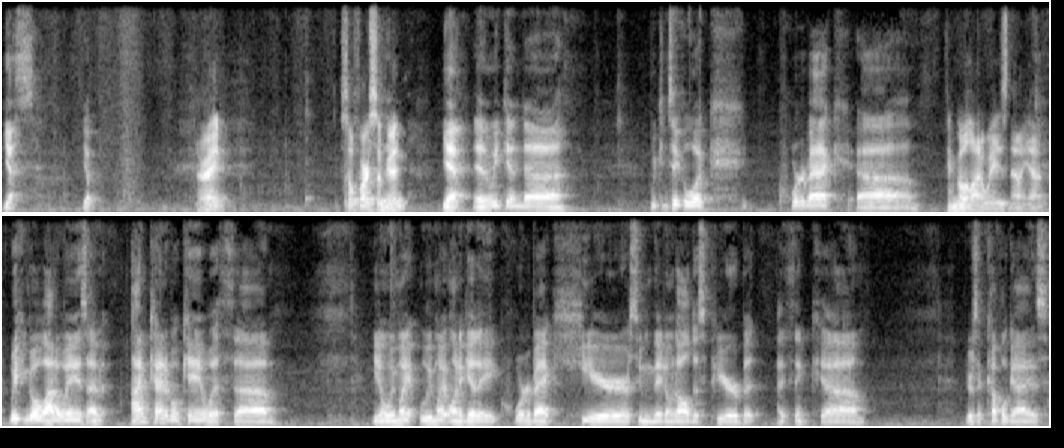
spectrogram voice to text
Yes. Yep. All right. So far, so good. Yeah, and we can uh, we can take a look. Quarterback. Um, Can go a lot of ways now. Yeah. we can go a lot of ways. I'm I'm kind of okay with. Um, you know, we might we might want to get a quarterback here, assuming they don't all disappear. But I think um, there's a couple guys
